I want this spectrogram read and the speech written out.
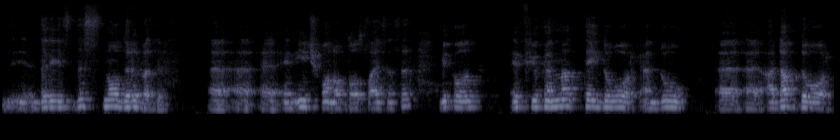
there is this no derivative in each one of those licenses because if you cannot take the work and do uh, uh, adapt the work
